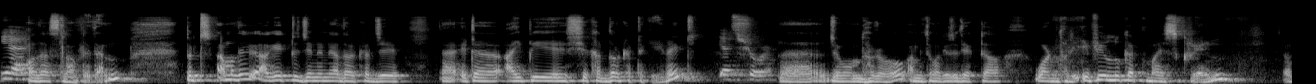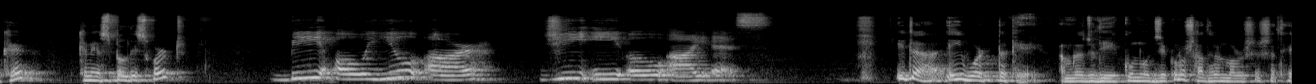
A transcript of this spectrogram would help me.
Yeah. Oh, that's lovely then. But আমাদের আগে একটু জেনে নেওয়া দরকার যে এটা আইপিএ শেখার দরকারটা কি রাইট যেমন ধরো আমি তোমাকে যদি একটা ওয়ার্ড ধরি if you look at my screen okay can you spell this word B O U R G E O I S. এটা এই ওয়ার্ডটাকে আমরা যদি কোনো যে কোনো সাধারণ মানুষের সাথে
